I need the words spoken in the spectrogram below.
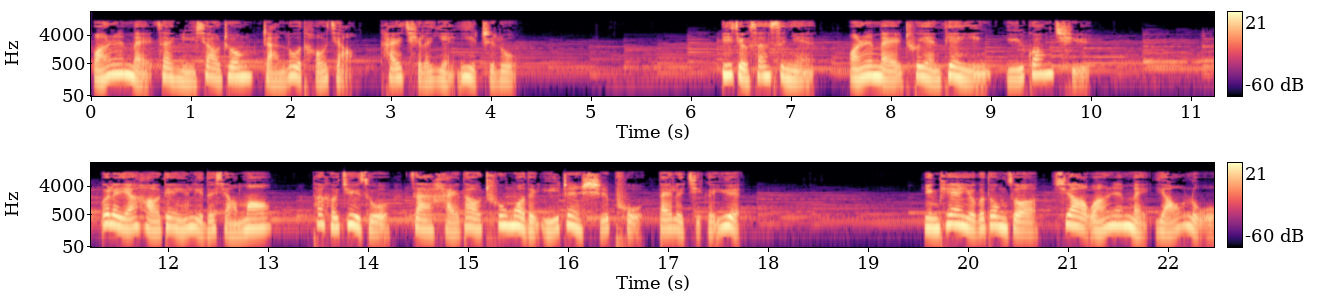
王仁美在女校中崭露头角，开启了演艺之路。一九三四年，王仁美出演电影《渔光曲》。为了演好电影里的小猫，她和剧组在海盗出没的渔镇石浦待了几个月。影片有个动作需要王仁美摇橹，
